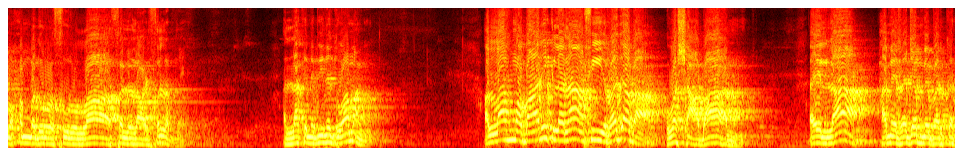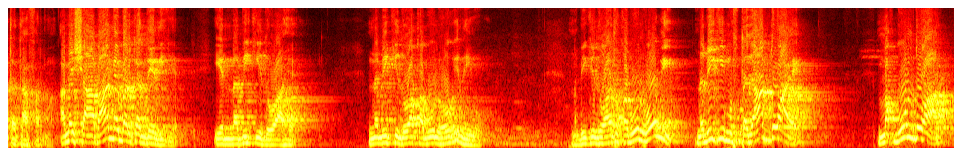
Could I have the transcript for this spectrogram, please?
محمد الرسول اللہ صلی اللہ علیہ وسلم نے۔ اللہ کے نبی نے دعا مانگی۔ اللہ مبارک لنا فی رجبا و شعبان۔ اے اللہ، ہمیں رجب میں برکت عطا فرما۔ ہمیں شعبان میں برکت دے دیجیے یہ نبی کی دعا ہے۔ نبی کی دعا قبول ہوگی نہیں ہوگی؟ نبی کی دعا تو قبول ہوگی۔ نبی کی مستجاب دعا ہے۔ مقبول دعا۔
